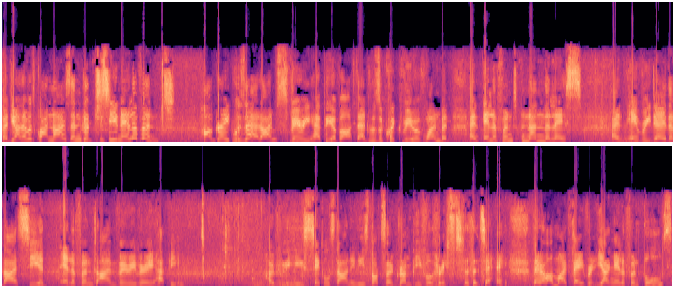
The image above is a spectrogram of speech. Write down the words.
But yeah, that was quite nice and good to see an elephant. How great was that? I'm very happy about that. It was a quick view of one, but an elephant nonetheless. And every day that I see an elephant, I'm very, very happy. Hopefully he settles down and he's not so grumpy for the rest of the day. There are my favorite young elephant bulls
